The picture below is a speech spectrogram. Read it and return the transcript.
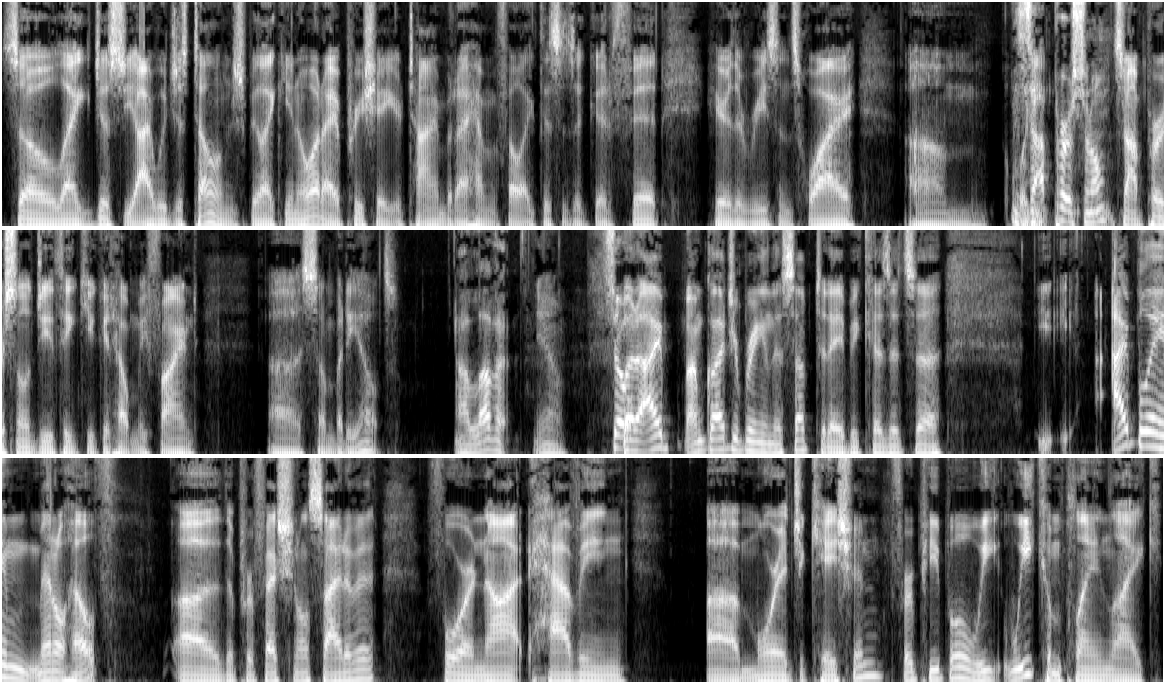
so like just i would just tell them just be like you know what i appreciate your time but i haven't felt like this is a good fit here are the reasons why um, It's do you- not personal. it's not personal do you think you could help me find uh, somebody else I love it. yeah. So- but I, I'm glad you're bringing this up today because it's a. I blame mental health, uh, the professional side of it, for not having uh, more education for people. We we complain like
